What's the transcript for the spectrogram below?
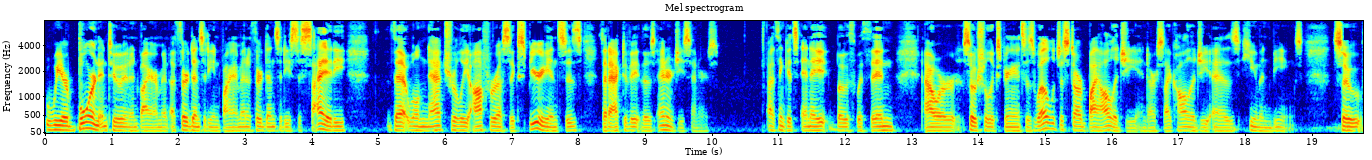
we are born into an environment, a third density environment, a third density society that will naturally offer us experiences that activate those energy centers. I think it's innate both within our social experience as well, just our biology and our psychology as human beings. So,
